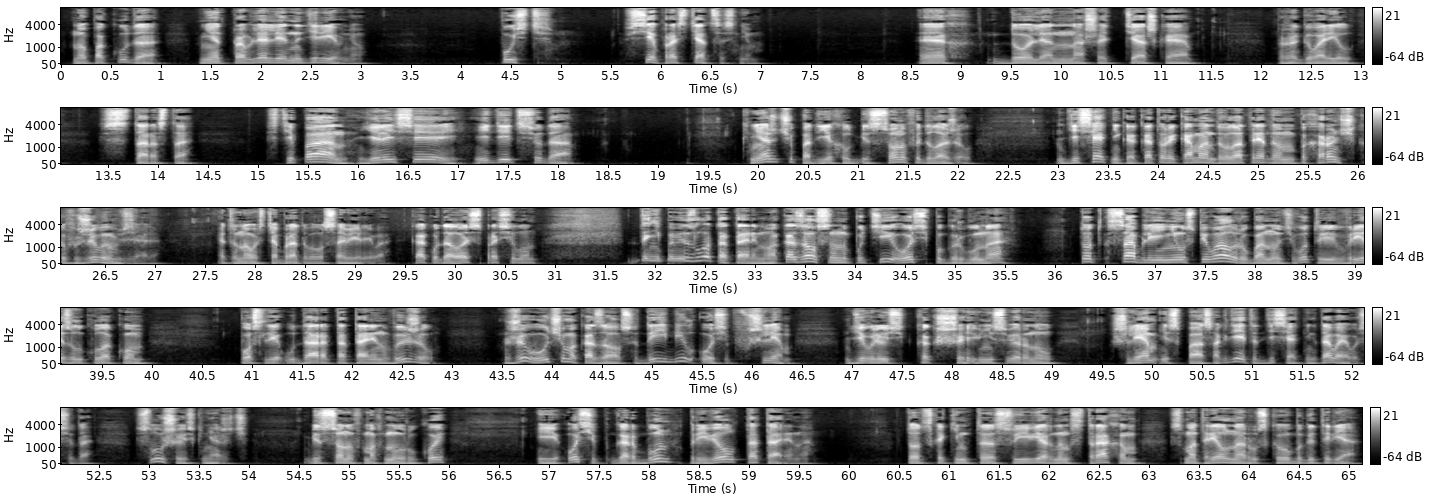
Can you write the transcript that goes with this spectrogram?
но покуда не отправляли на деревню. Пусть все простятся с ним. Эх, доля наша тяжкая, проговорил староста. Степан, Елисей, идите сюда. Княжичу подъехал Бессонов и доложил. Десятника, который командовал отрядом похоронщиков, живым взяли. Эта новость обрадовала Савельева. «Как удалось?» — спросил он. «Да не повезло татарину. Оказался на пути Осипа Горбуна. Тот саблей не успевал рубануть, вот и врезал кулаком. После удара татарин выжил? Живучим оказался, да и бил Осип в шлем. Дивлюсь, как шею не свернул». Шлем и спас. А где этот десятник? Давай его сюда. Слушаюсь, княжич. Бессонов махнул рукой, и Осип Горбун привел татарина. Тот с каким-то суеверным страхом смотрел на русского богатыря.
